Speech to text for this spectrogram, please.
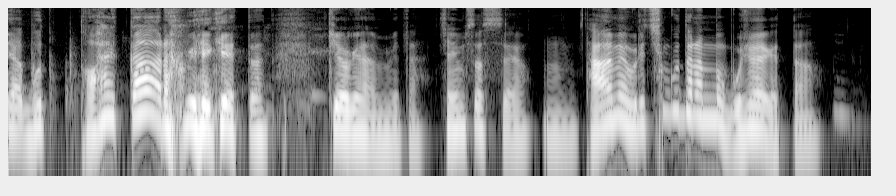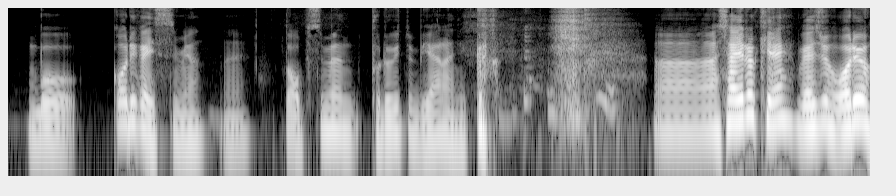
야 뭐 더 할까라고 얘기했던 기억이 납니다. 재밌었어요. 음, 다음에 우리 친구들 한번 모셔야겠다. 뭐 거리가 있으면 네. 또 없으면 부르기 좀 미안하니까. 아, 자 이렇게 매주 월요일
